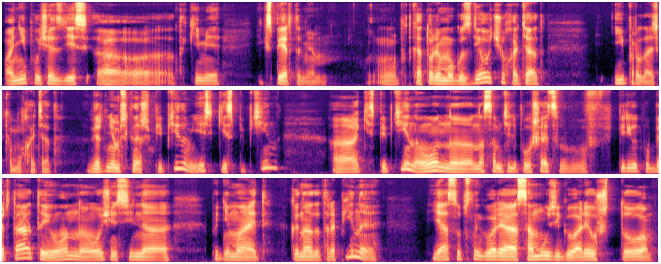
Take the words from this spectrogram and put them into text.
они, получаются здесь э, такими экспертами, под которые могут сделать, что хотят, и продать кому хотят. Вернемся к нашим пептидам. Есть киспептин. А киспептин, он э, на самом деле повышается в период пубертата, и он очень сильно поднимает гонадотропины. Я, собственно говоря, сам Узи говорил, что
